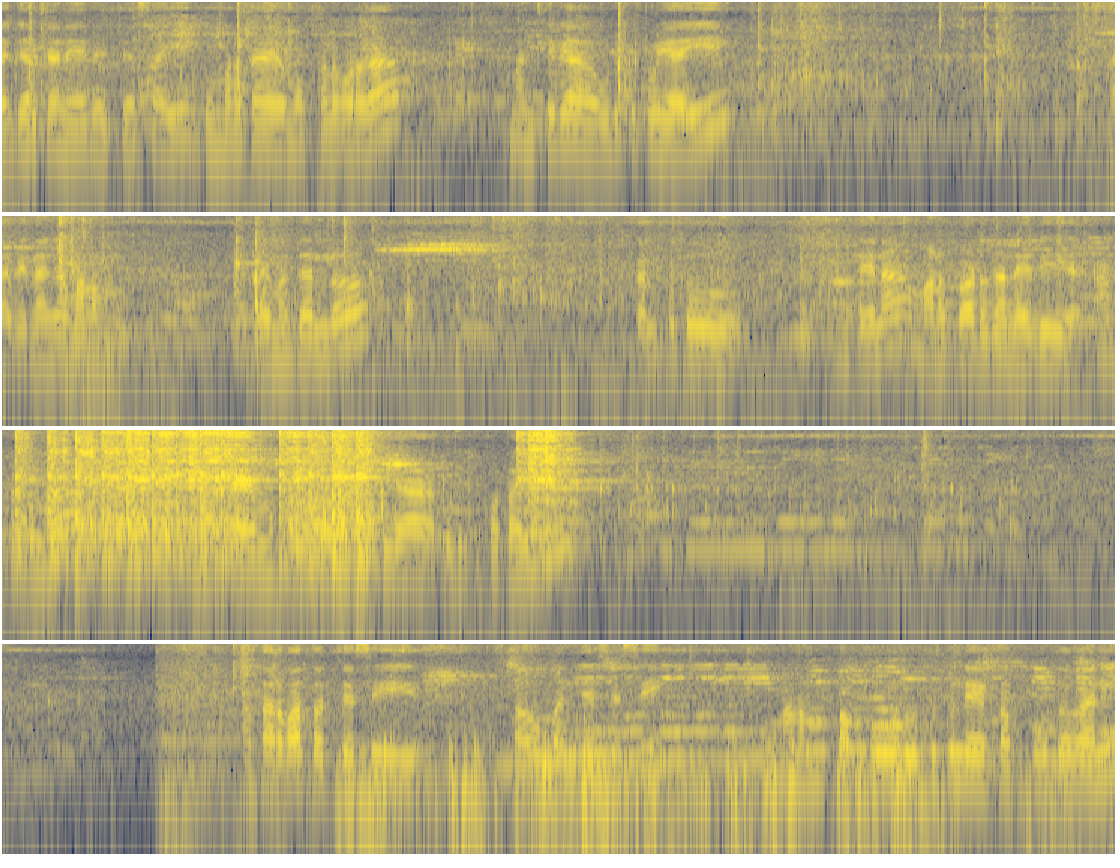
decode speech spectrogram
దగ్గరికి అనేది వచ్చేసాయి గుమ్మడికాయ ముక్కలు కూడా మంచిగా ఉడికిపోయాయి. ఆ విధంగా మనం మధ్య మధ్యలో కలుపుతూ ఉంటేనా మనకు అడుగు అనేది అంటకుండా గుమ్మడికాయ ముక్కలు కూడా మంచిగా ఉడికిపోతాయి. ఆ తర్వాత వచ్చేసి స్టవ్ బంద్ చేసేసి మనం పప్పు రుద్దుకునే పప్పుతో కానీ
